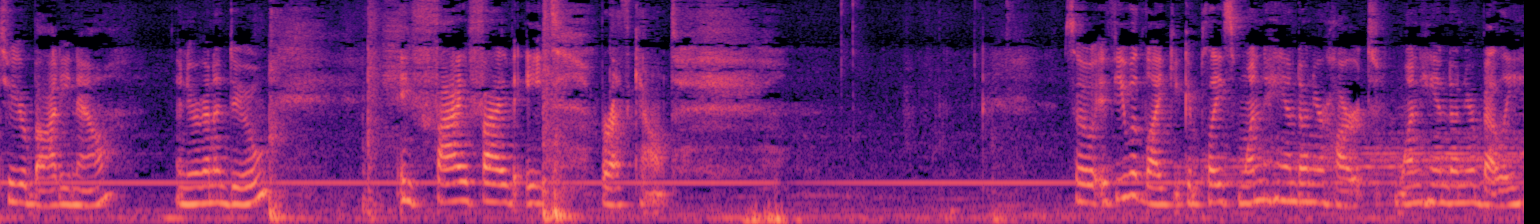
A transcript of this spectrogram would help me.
to your body now and you're gonna do a five five eight breath count So, if you would like, you can place one hand on your heart, one hand on your belly,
